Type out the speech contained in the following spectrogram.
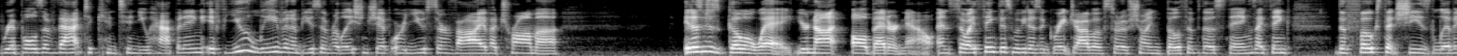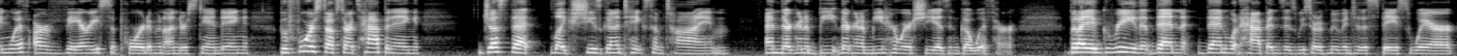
ripples of that to continue happening. If you leave an abusive relationship or you survive a trauma, it doesn't just go away. You're not all better now. And so I think this movie does a great job of sort of showing both of those things. I think the folks that she's living with are very supportive and understanding before stuff starts happening just that like she's going to take some time and they're going to be they're going to meet her where she is and go with her but i agree that then then what happens is we sort of move into the space where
